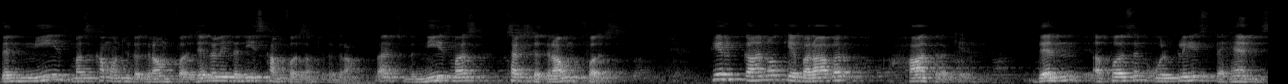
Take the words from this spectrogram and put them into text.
the knees must come onto the ground first. Generally, the knees come first onto the ground, right? So the knees must touch the ground first. फिर कानों ke barabar haath rakhe. Then a person will place the hands.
